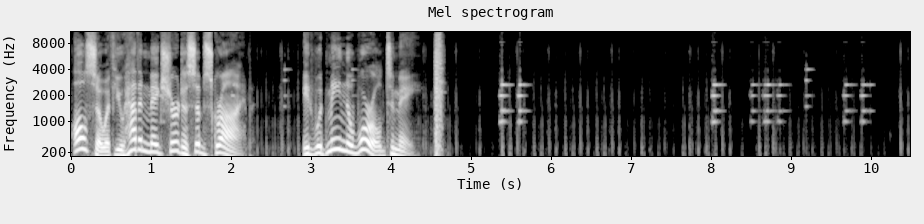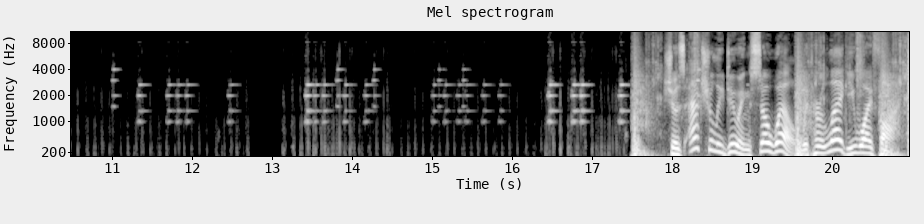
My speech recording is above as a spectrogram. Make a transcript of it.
Also, if you haven't, make sure to subscribe. It would mean the world to me. She's actually doing so well with her laggy Wi-Fi.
